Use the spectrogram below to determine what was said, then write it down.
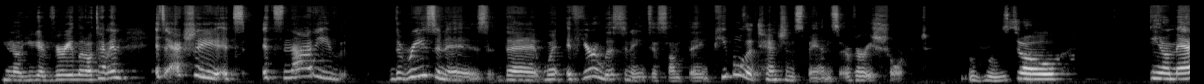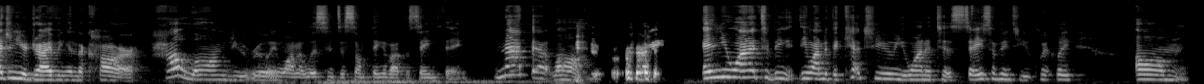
you know you get very little time and it's actually it's it's not even the reason is that when if you're listening to something people's attention spans are very short mm-hmm. so you know, imagine you're driving in the car. How long do you really want to listen to something about the same thing? Not that long. Right? and you want it to be, you want it to catch you, you want it to say something to you quickly. Um,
